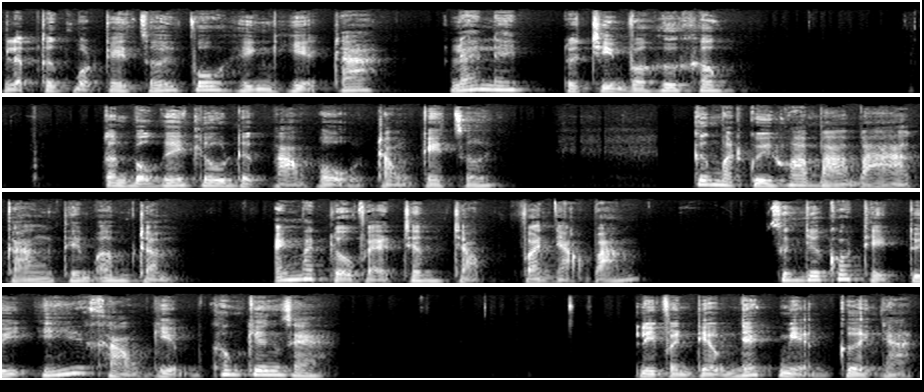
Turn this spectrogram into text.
Lập tức một cái giới vô hình hiện ra, lóe lên rồi chìm vào hư không. Toàn bộ ghế lô được bảo hộ trong cái giới. Cương mặt quý hoa bà bà càng thêm âm trầm, ánh mắt lộ vẻ châm chọc và nhạo báng, dường như có thể tùy ý khảo nghiệm không kiêng dè. Lý Vân Tiêu nhếch miệng cười nhạt,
